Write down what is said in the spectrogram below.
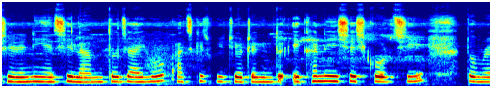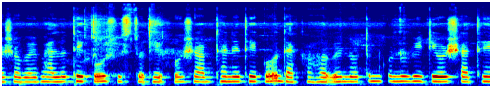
সেরে নিয়েছিলাম। তো যাই হোক, আজকের ভিডিওটা কিন্তু এখানেই শেষ করছি। তোমরা সবাই ভালো থেকো, সুস্থ থেকো, সাবধানে থেকো। দেখা হবে নতুন কোনো ভিডিওর সাথে।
